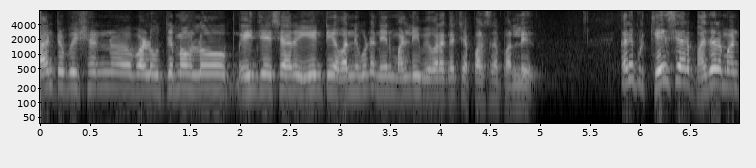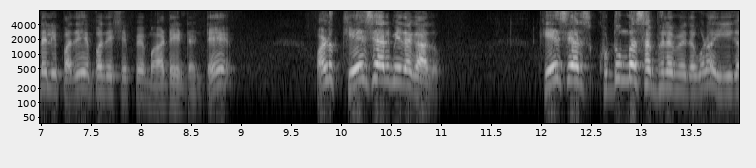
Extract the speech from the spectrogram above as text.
కాంట్రిబ్యూషన్ వాళ్ళ ఉద్యమంలో ఏం చేశారు ఏంటి అవన్నీ కూడా నేను మళ్ళీ వివరంగా చెప్పాల్సిన పని లేదు. కానీ ఇప్పుడు కేసీఆర్ భజన మండలి పదే పదే చెప్పే మాట ఏంటంటే వాళ్ళు కేసీఆర్ మీద కాదు కేసీఆర్ కుటుంబ సభ్యుల మీద కూడా ఈగ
